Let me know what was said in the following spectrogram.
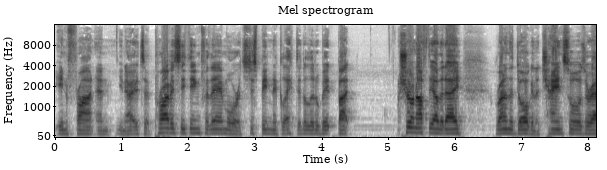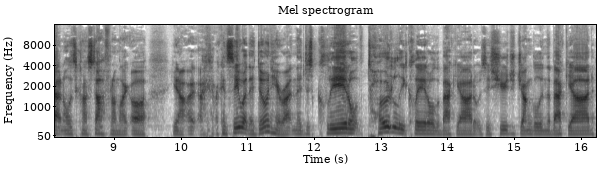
in front. And, you know, it's a privacy thing for them or it's just been neglected a little bit. But sure enough, the other day, running the dog and the chainsaws are out and all this kind of stuff. And I'm like, oh, you know, I, I can see what they're doing here, right? And they just cleared all, totally cleared all the backyard. It was this huge jungle in the backyard,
